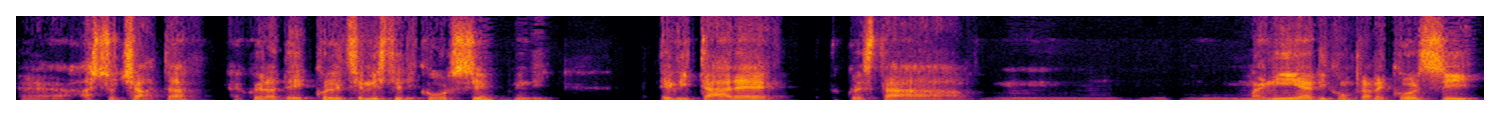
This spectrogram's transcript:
eh, associata, è quella dei collezionisti di corsi, quindi evitare questa mh, mm, mania di comprare corsi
